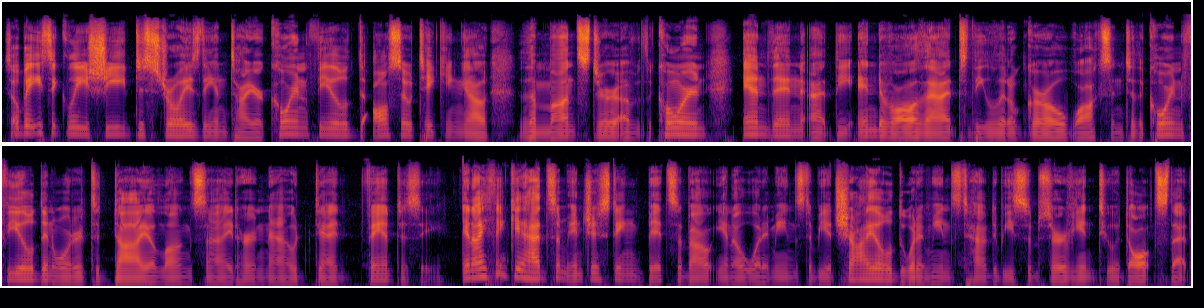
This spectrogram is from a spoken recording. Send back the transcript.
So basically, she destroys the entire cornfield, also taking out the monster of the corn. And then at the end of all that, the little girl walks into the cornfield in order to die alongside her now dead fantasy. And I think it had some interesting bits about, you know, what it means to be a child, what it means to have to be subservient to adults that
